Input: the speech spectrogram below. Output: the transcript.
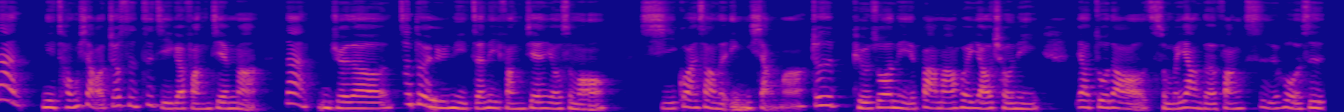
那你从小就是自己一个房间嘛？那你觉得这对于你整理房间有什么习惯上的影响吗？就是比如说你的爸妈会要求你要做到什么样的方式，或者是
